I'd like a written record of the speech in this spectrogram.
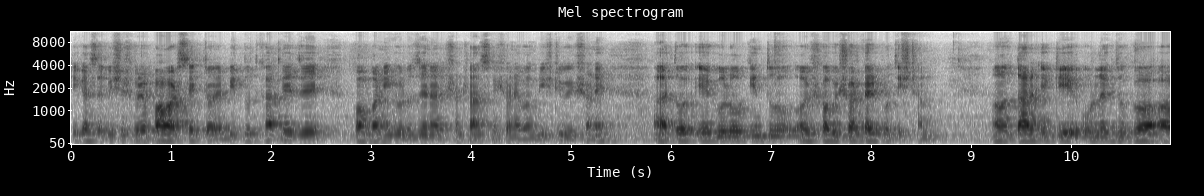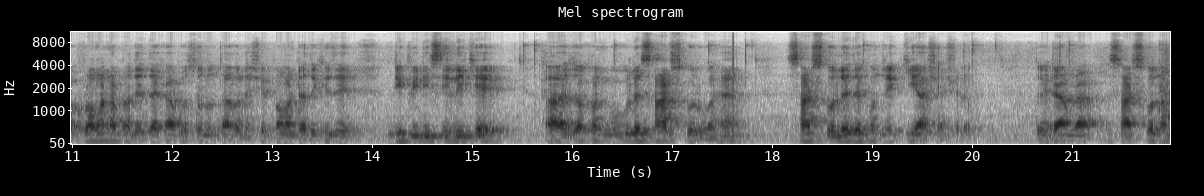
ঠিক আছে? বিশেষ করে পাওয়ার সেক্টরে বিদ্যুৎ খাতে যে কোম্পানিগুলো জেনারেশন ট্রান্সমিশন এবং ডিস্ট্রিবিউশনে তো এগুলো কিন্তু সবই সরকারি প্রতিষ্ঠান। তার একটি উল্লেখযোগ্য প্রমাণ আপনাদের দেখাবো। চলুন তাহলে সেই প্রমাণটা দেখি যে ডিপিডিসি লিখে যখন গুগলে সার্চ করব হ্যাঁ? সার্চ করলে দেখুন যে কি আসে আসলে। তো এটা আমরা সার্চ করলাম।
